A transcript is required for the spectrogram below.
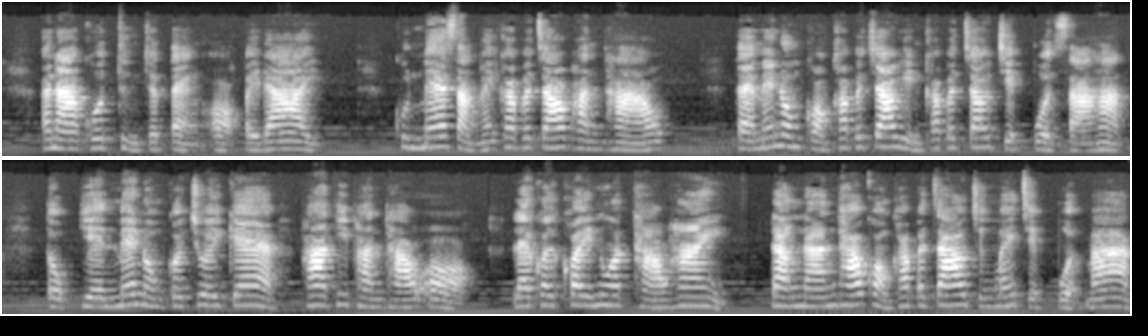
ๆ อนาคตถึงจะแต่งออกไปได้ คุณแม่สั่งให้ข้าพเจ้าพันเท้า แต่แม่นมของข้าพเจ้าเห็นข้าพเจ้าเจ็บปวดสาหัส ตกเย็นแม่นมก็ช่วยแก้ผ้าที่พันเท้าออก และค่อยๆ นวดเท้าให้ ดังนั้นเท้าของข้าพเจ้าจึงไม่เจ็บปวดมาก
